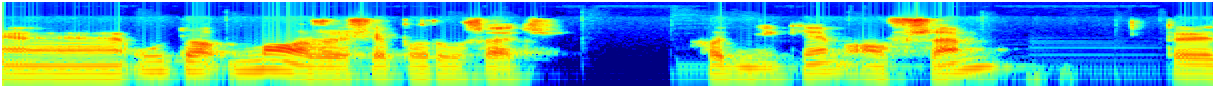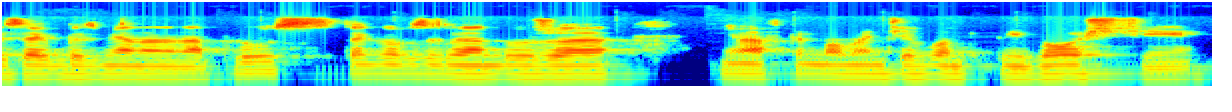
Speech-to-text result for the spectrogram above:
e, UTO może się poruszać chodnikiem, owszem. To jest jakby zmiana na plus z tego względu, że nie ma w tym momencie wątpliwości,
